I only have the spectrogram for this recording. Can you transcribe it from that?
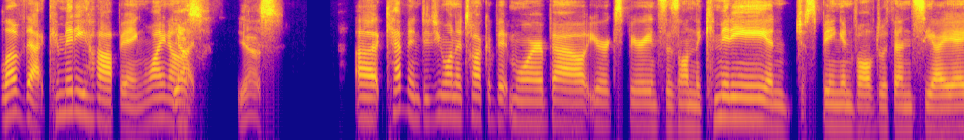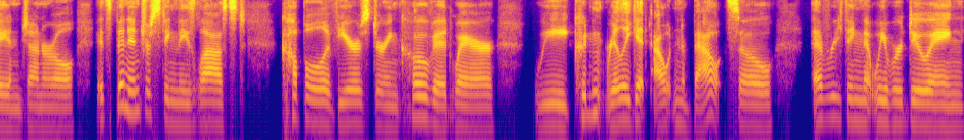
Love that committee hopping. Why not? Yes, yes. Uh, Kevin, did you want to talk a bit more about your experiences on the committee and just being involved with NCIA in general? It's been interesting these last couple of years during COVID where we couldn't really get out and about. So everything that we were doing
